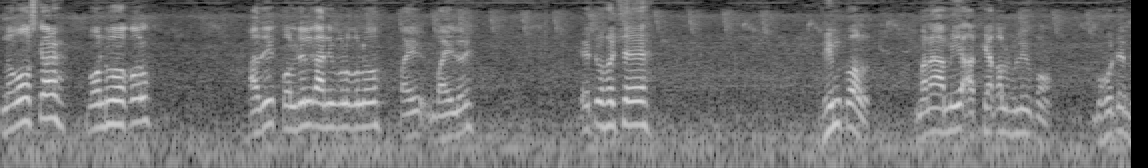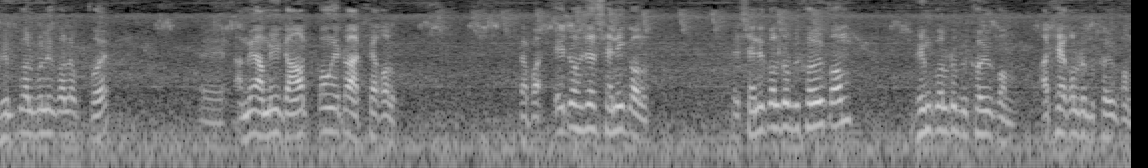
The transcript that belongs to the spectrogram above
নমস্কাৰ বন্ধুসকল। আজি কলডিল গ'লোঁ বাৰী বাৰীলৈ এইটো হৈছে ভীমকল। মানে আমি আঠিয়া কল বুলিও কওঁ। বহুতে ভীমকল বুলি ক'লে কয়। আমি আমি গাঁৱত কওঁ এইটো আঠিয়া কল তাৰপৰা এইটো হৈছে চেনিকল। এই চেনিকলটোৰ বিষয়েও ক'ম ভীমকলটোৰ বিষয়েও ক'ম আঠিয়া কলটোৰ বিষয়েও ক'ম।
